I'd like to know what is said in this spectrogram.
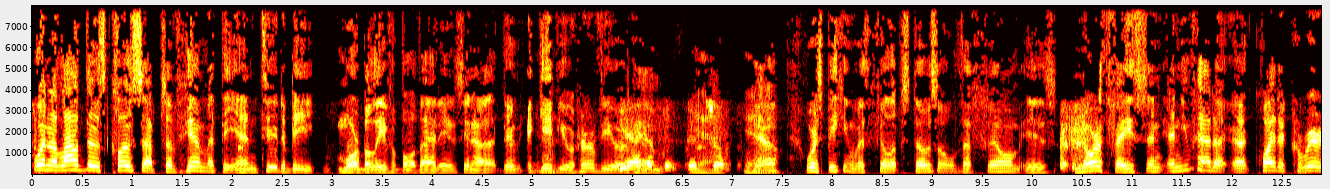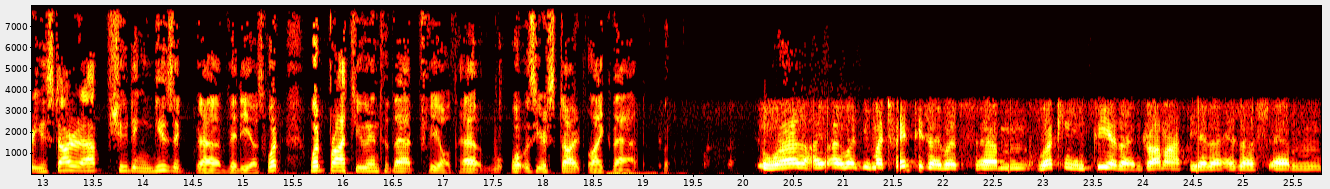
when allowed those close-ups of him at the end too to be more believable. That is, you know, it it gave you her view of Yeah, him. that's, that's yeah, true. yeah. We're speaking with Philip Stölzl. The film is North Face, and, and you've had a, a quite a career. You started out shooting music uh, videos. What what brought you into that field? Uh, what was your start like that? Well, I, I was in my twenties. I was um, working in theater, in drama theater, as a um,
